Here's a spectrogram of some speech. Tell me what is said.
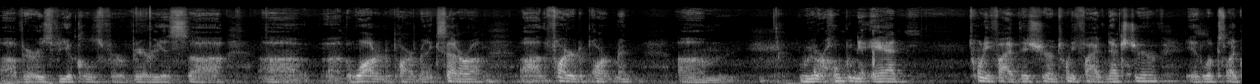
uh, various vehicles for various, uh, uh, uh, the water department, et cetera, the fire department. Um, We were hoping to add 25 this year and 25 next year. It looks like,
